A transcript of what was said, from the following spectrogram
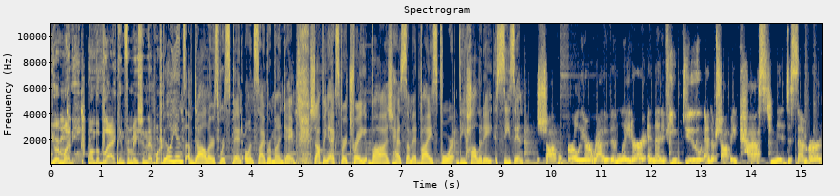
Your money on the Black Information Network. Billions of dollars were spent on Cyber Monday. Shopping expert Trae Bodge has some advice for the holiday season. Shop earlier rather than later. And then if you do end up shopping past mid December,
